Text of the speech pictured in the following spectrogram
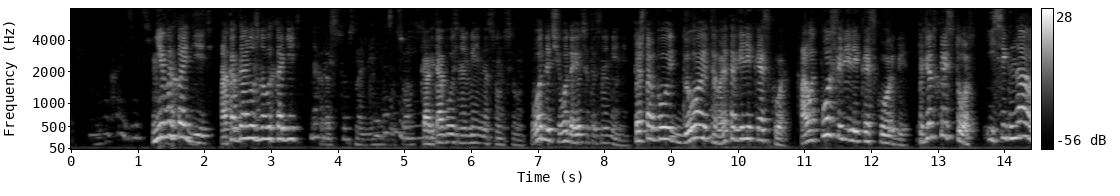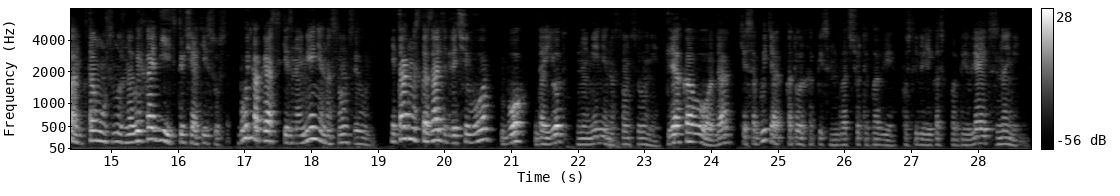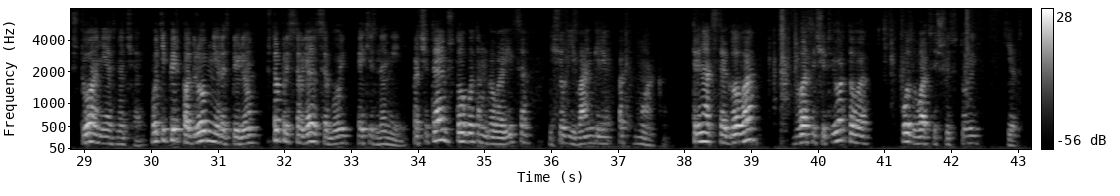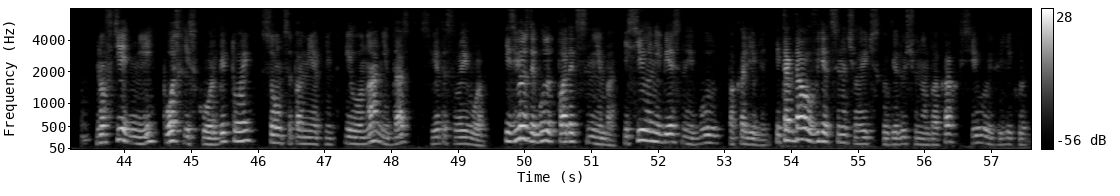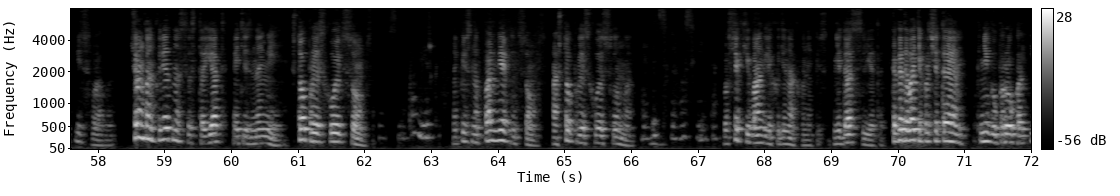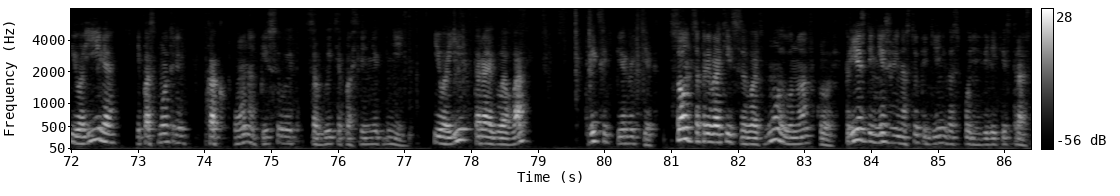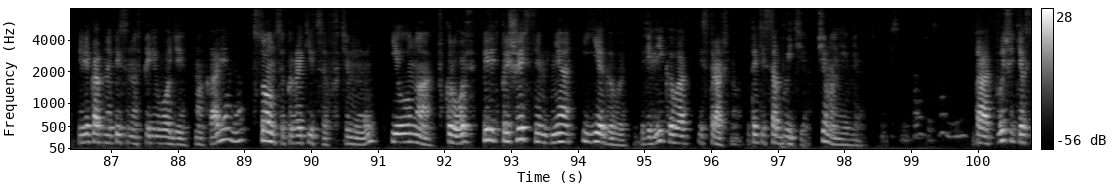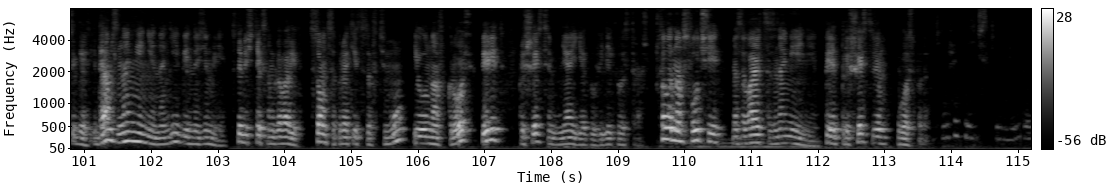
Не выходить. Не выходить. А когда нужно выходить? Да, Когда Христос. знамение Когда будет знамение. солнце. Когда будет знамение на солнце. луне. Вот для чего дается это знамение. То, что будет до этого, это великая скорбь. А вот после великой скорби придет Христос. И сигналом к тому, что нужно выходить, встречать Иисуса, будет как раз таки знамение на солнце и луне. Итак, мы сказали, для чего Бог дает знамение на солнце и луне. Для кого, да? Те события, которых описаны в 24 главе после Великой Скорби, являются знамением. Что они означают? Вот теперь подробнее разберем, что представляют собой эти знамения. Прочитаем, что об этом говорится еще в Евангелии от Марка. 13 глава, с 24 по 26 текст. Но в те дни, после скорби той, солнце померкнет, и луна не даст света своего. И звезды будут падать с неба, и силы небесные будут поколеблены. И тогда увидят Сына Человеческого, грядущего на облаках, силу великую и славу. В чем конкретно состоят эти знамения? Что происходит с Солнцем? Написано «померкнет Солнце». А что происходит с Луной? Во всех Евангелиях одинаково написано. Не даст света. Тогда давайте прочитаем книгу пророка Иоиля и посмотрим, как он описывает события последних дней. Иоиль, 2 глава, 31 текст. Солнце превратится во тьму и луна в кровь, прежде нежели наступит день Господень великий и страшный. Или как написано в переводе Макария, да? Солнце превратится в тьму, и луна в кровь перед пришествием дня Иеговы, великого и страшного. Вот эти события, чем они являются? Знамение. Да, выше текста говорит, «И дам знамение на небе и на земле». Следующий текст нам говорит, «Солнце превратится в тьму, и луна в кровь перед пришествием дня Его великого и страшного. Что в данном случае называется знамением перед пришествием Господа?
